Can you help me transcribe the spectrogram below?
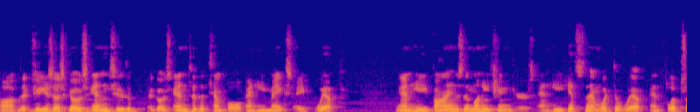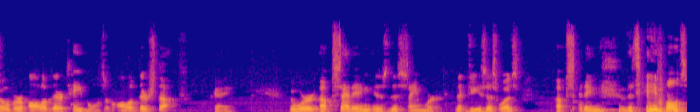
Uh, that Jesus goes into the goes into the temple and he makes a whip and he finds the money changers and he hits them with the whip and flips over all of their tables of all of their stuff. Okay. The word upsetting is this same word that Jesus was upsetting the tables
